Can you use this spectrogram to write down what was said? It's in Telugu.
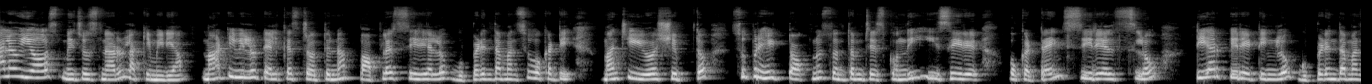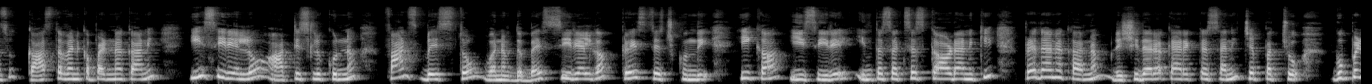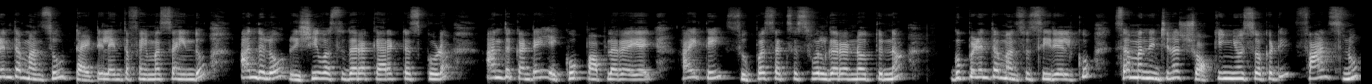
హలో యోస్ మీరు చూస్తున్నారు లక్కీ మీడియా. మా టీవీలో టెలికాస్ట్ అవుతున్న పాపులర్ సీరియల్లో గుప్పెడింత మనసు ఒకటి మంచి యువర్షిప్తో సూపర్ హిట్ టాక్ను సొంతం చేసుకుంది ఈ సీరియల్. ఒక ట్రెండ్ సీరియల్స్లో టీఆర్పీ రేటింగ్లో గుప్పెడంత మనసు కాస్త వెనకపడినా కానీ ఈ సీరియల్లో ఆర్టిస్టులకున్న ఫ్యాన్స్ బేస్తో వన్ ఆఫ్ ద బెస్ట్ సీరియల్గా క్రేజ్ తెచ్చుకుంది. ఇక ఈ సీరియల్ ఇంత సక్సెస్ కావడానికి ప్రధాన కారణం రిషిధర క్యారెక్టర్స్ అని చెప్పచ్చు. గుప్పెడంత మనసు టైటిల్ ఎంత ఫేమస్ అయిందో అందులో రిషి వసుధర క్యారెక్టర్స్ కూడా అంతకంటే ఎక్కువ పాపులర్ అయ్యాయి. అయితే సూపర్ సక్సెస్ఫుల్గా రన్ అవుతున్న గుప్పెడంత మనసు సీరియల్కు సంబంధించిన షాకింగ్ న్యూస్ ఒకటి ఫ్యాన్స్ను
